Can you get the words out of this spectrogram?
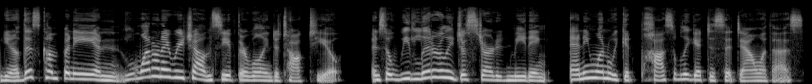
you know, this company and why don't I reach out and see if they're willing to talk to you? And so we literally just started meeting anyone we could possibly get to sit down with us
